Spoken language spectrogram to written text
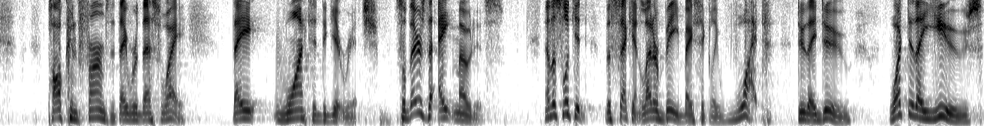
Paul confirms that they were this way. They wanted to get rich. So there's the eight motives. Now let's look at the second, letter B, basically. What do they do? What do they use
